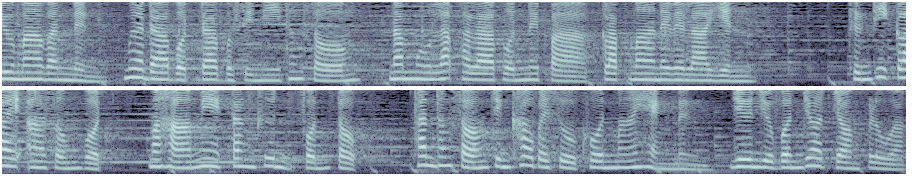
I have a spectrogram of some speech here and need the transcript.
อยู่มาวันหนึ่ง เมื่อดาบทดาบสินีทั้งสองนำมูลพลาผลในป่ากลับมาในเวลาเย็น ถึงที่ใกล้อาสมบท มหาเมฆตั้งขึ้นฝนตก ท่านทั้งสองจึงเข้าไปสู่โคนไม้แห่งหนึ่ง ยืนอยู่บนยอดจอมปลวก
